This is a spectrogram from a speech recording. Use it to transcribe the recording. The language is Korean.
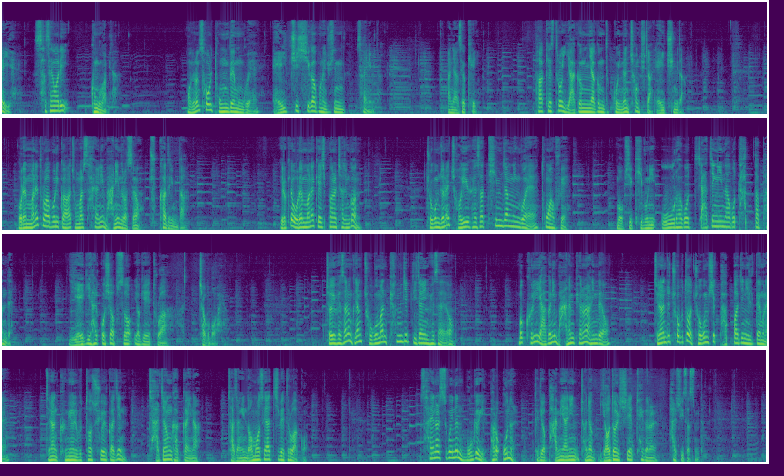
K의 사생활이 궁금합니다. 오늘은 서울 동대문구에 H씨가 보내주신 사연입니다. 안녕하세요, K. 팟캐스트로 야금야금 듣고 있는 청취자 H입니다. 오랜만에 들어와 보니까 정말 사연이 많이 늘었어요. 축하드립니다. 이렇게 오랜만에 게시판을 찾은 건 조금 전에 저희 회사 팀장님과의 통화 후에 몹시 기분이 우울하고 짜증이 나고 답답한데 얘기할 곳이 없어 여기에 들어와 적어보아요. 저희 회사는 그냥 조그만 편집 디자인 회사예요. 뭐 그리 야근이 많은 편은 아닌데요. 지난주 초부터 조금씩 바빠진 일 때문에 지난 금요일부터 수요일까진 자정 가까이나 자정이 넘어서야 집에 들어왔고 사연을 쓰고 있는 목요일 바로 오늘 드디어 밤이 아닌 저녁 8시에 퇴근을 할 수 있었습니다.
